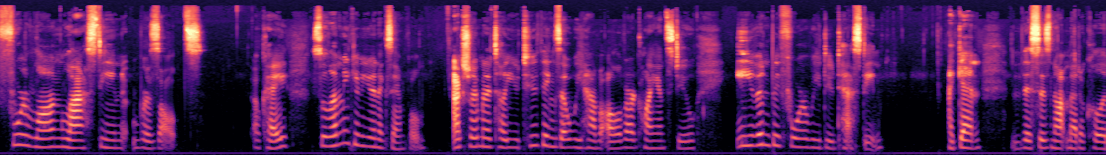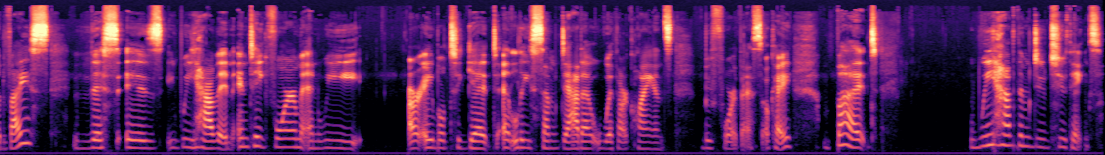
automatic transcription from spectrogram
for long lasting results. Okay, so let me give you an example. Actually, I'm going to tell you two things that we have all of our clients do even before we do testing. Again, this is not medical advice. This is, we have an intake form and we are able to get at least some data with our clients before this, okay? But we have them do two things.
